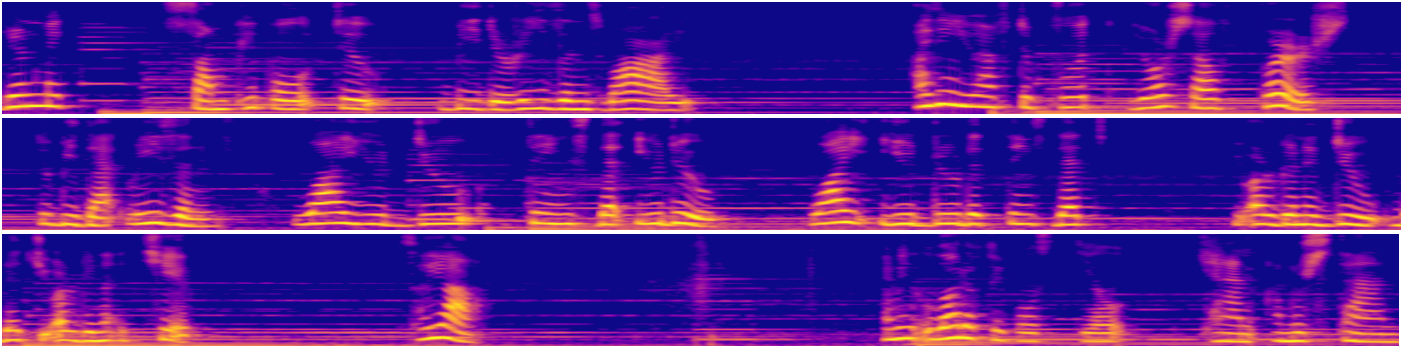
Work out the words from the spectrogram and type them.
Don't make some people to be the reasons why I think you have to put yourself first to be that reason why you do things that you do, why you do the things that you are gonna do, that you are gonna achieve. So, yeah, I mean, a lot of people still can't understand,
